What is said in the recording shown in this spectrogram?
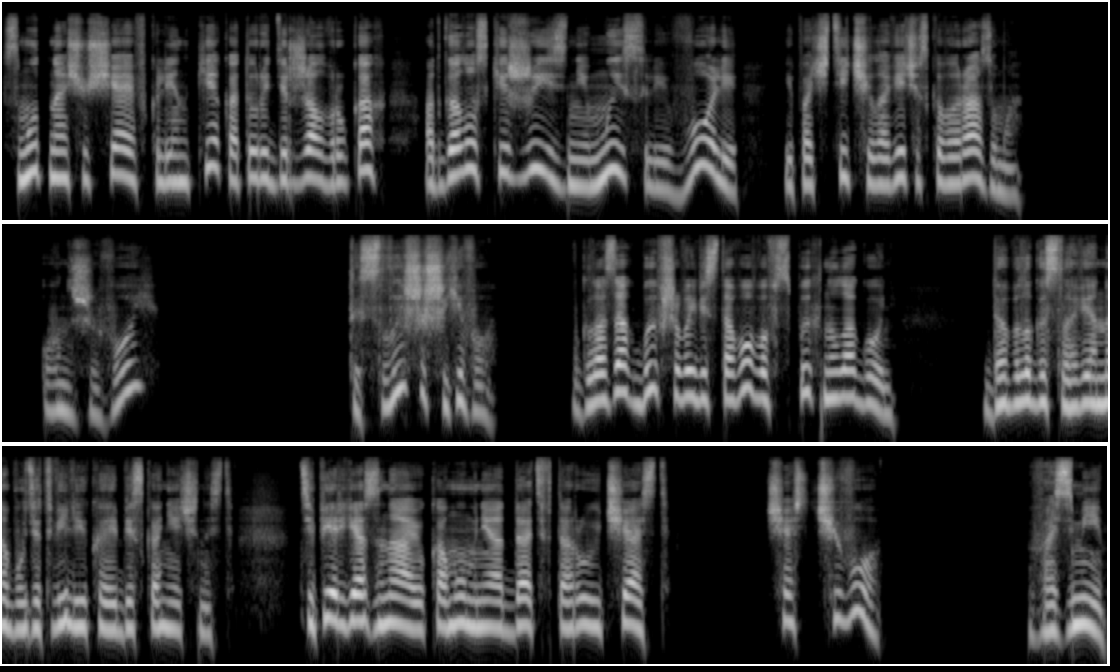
смутно ощущая в клинке, который держал в руках, отголоски жизни, мысли, воли и почти человеческого разума. Он живой? Ты слышишь его? В глазах бывшего вестового вспыхнул огонь. Да благословенна будет великая бесконечность. Теперь я знаю, кому мне отдать вторую часть, Часть чего? Возьми.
